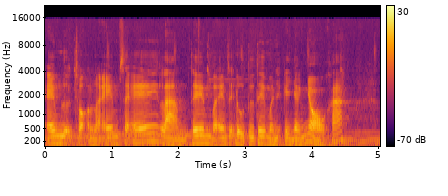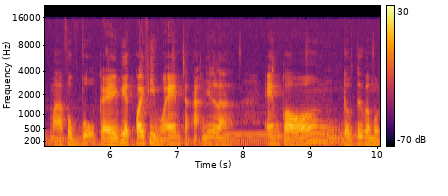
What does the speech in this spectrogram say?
em lựa chọn là em sẽ làm thêm và em sẽ đầu tư thêm vào những cái nhánh nhỏ khác mà phục vụ cái việc quay phim của em. Chẳng hạn như là em có đầu tư vào một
